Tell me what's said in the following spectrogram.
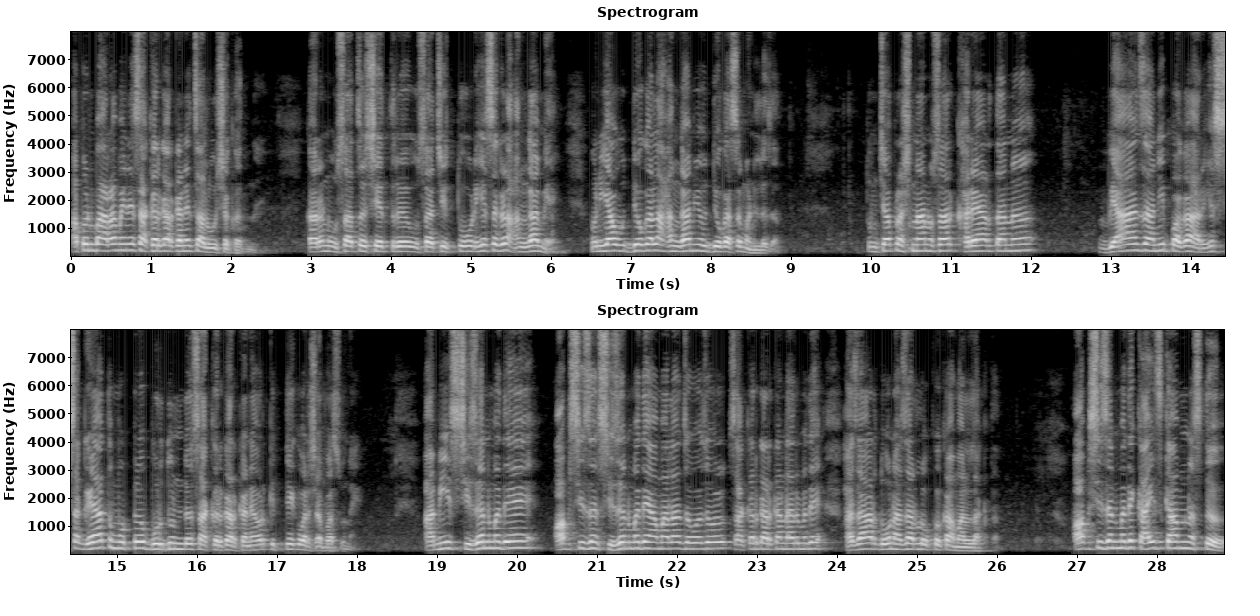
आपण बारा महिने साखर कारखाने चालवू शकत नाही. कारण ऊसाचं क्षेत्र ऊसाची तोड हे सगळं हंगामी आहे. म्हणून या उद्योगाला हंगामी उद्योग असं म्हणलं जातं. तुमच्या प्रश्नानुसार खऱ्या अर्थानं व्याज आणि पगार हे सगळ्यात मोठं बुरदुंड साखर कारखान्यावर कित्येक वर्षापासून आहे. आम्ही सीझनमध्ये ऑफ सीझन सीझनमध्ये आम्हाला जवळजवळ साखर कारखान्यामध्ये हजार दोन हजार लोक कामाला लागतात. ऑफ सीझनमध्ये काहीच काम नसतं.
